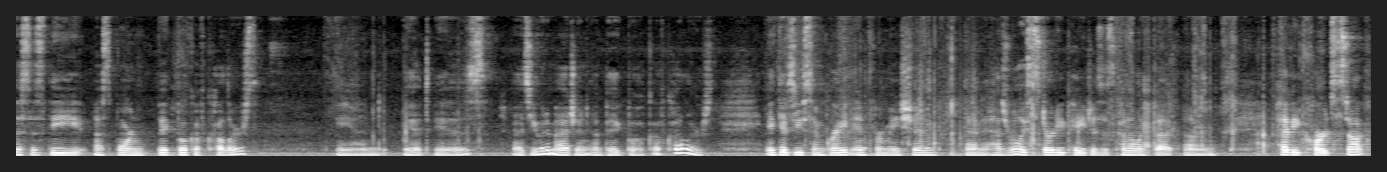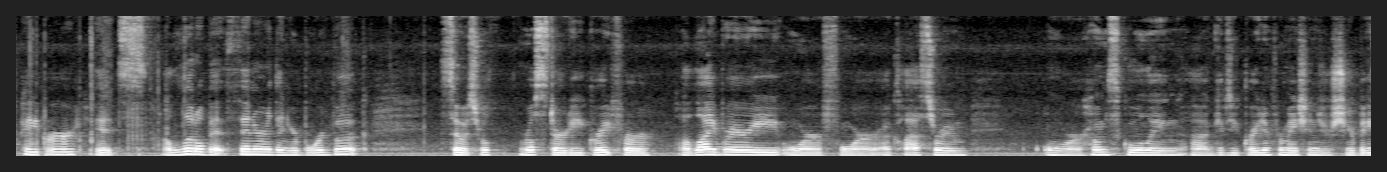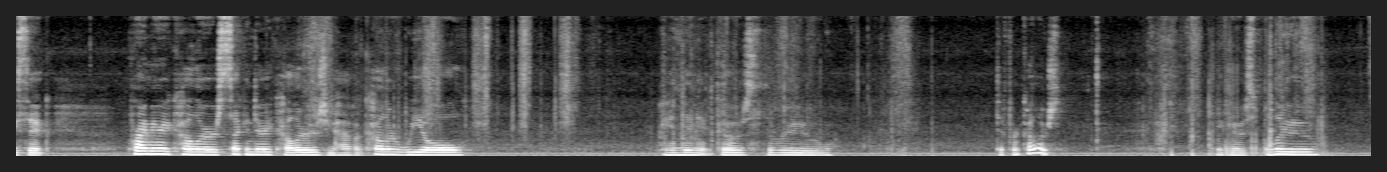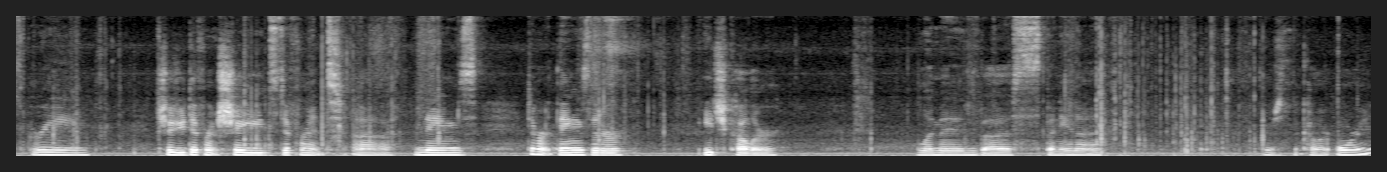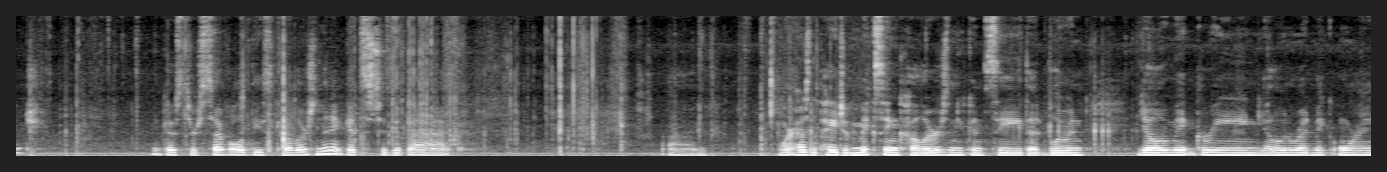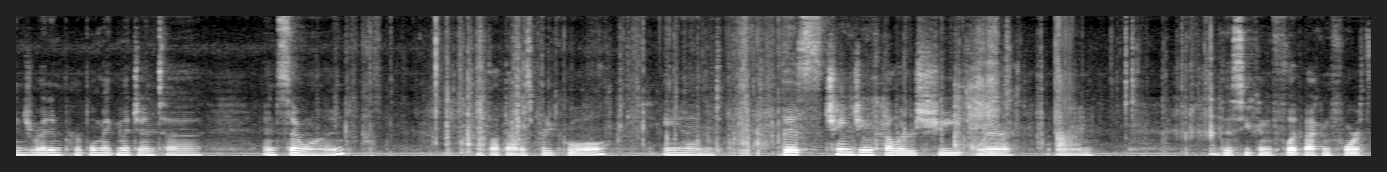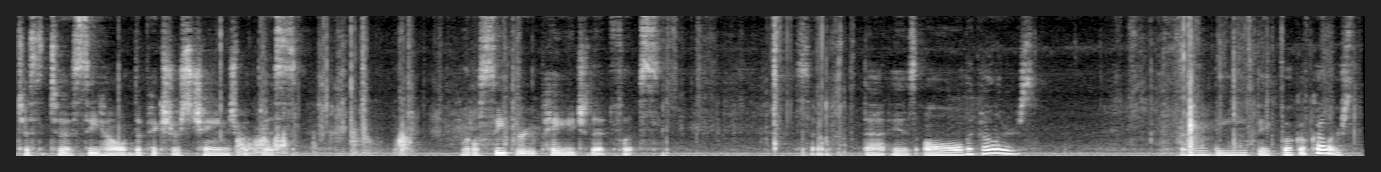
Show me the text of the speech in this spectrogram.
This is the Usborne Big Book of Colors, and it is, as you would imagine, a big book of colors. It gives you some great information, and it has really sturdy pages. It's kind of like that um, heavy cardstock paper. It's a little bit thinner than your board book, so it's real, real sturdy. Great for a library or for a classroom or homeschooling. Uh, gives you great information, your, your basic primary colors, secondary colors. You have a color wheel, and then it goes through different colors. It goes blue, green, shows you different shades, different uh, names, different things that are each color. Lemon, bus, banana. There's the color orange. It goes through several of these colors, and then it gets to the back um, where it has the page of mixing colors, and you can see that blue and yellow make green, yellow and red make orange, red and purple make magenta, and so on. I thought that was pretty cool. And this changing colors sheet where um, this you can flip back and forth to, to see how the pictures change with this little see-through page that flips. So that is all the colors from the Big Book of Colors.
